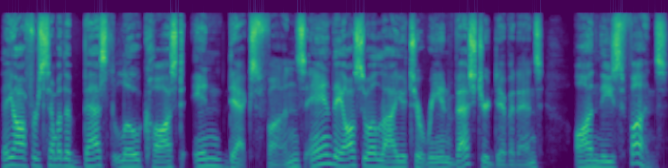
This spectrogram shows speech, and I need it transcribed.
They offer some of the best low cost index funds, and they also allow you to reinvest your dividends on these funds.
